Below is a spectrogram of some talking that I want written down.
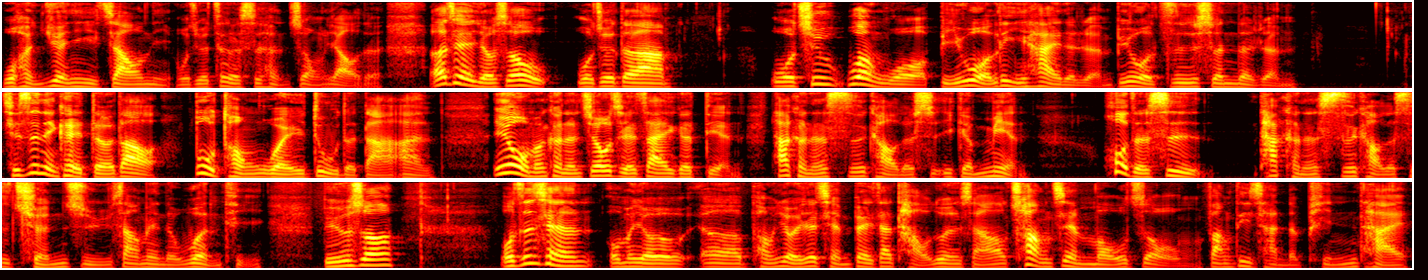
我很愿意教你。我觉得这个是很重要的。而且有时候我觉得啊。我去问我比我厉害的人，比我资深的人，其实你可以得到不同维度的答案，因为我们可能纠结在一个点，他可能思考的是一个面，或者是他可能思考的是全局上面的问题。比如说，我之前我们有呃朋友一些前辈在讨论想要创建某种房地产的平台，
